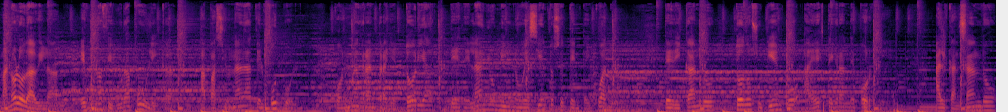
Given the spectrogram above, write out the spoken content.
Manolo Dávila es una figura pública apasionada del fútbol, con una gran trayectoria desde el año 1974 dedicando todo su tiempo a este gran deporte, alcanzando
